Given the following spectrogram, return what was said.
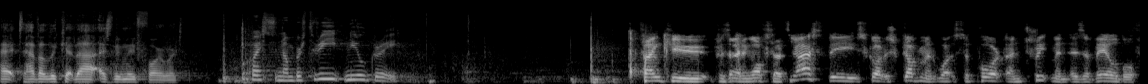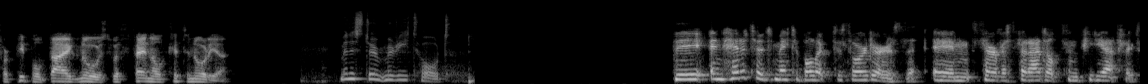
uh, to have a look at that as we move forward. Question number three, Neil Gray. Thank you, Presiding Officer. To ask the Scottish Government what support and treatment is available for people diagnosed with phenylketonuria. Minister Marie Todd. The Inherited Metabolic Disorders um, Service for Adults and Paediatrics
